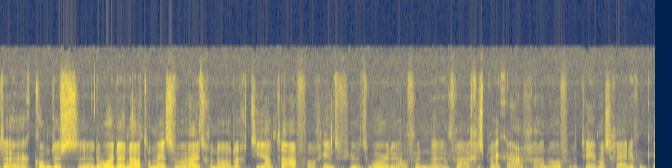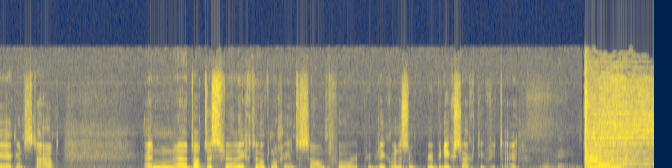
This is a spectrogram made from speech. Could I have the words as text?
er, komt dus, er worden een aantal mensen voor uitgenodigd die aan tafel geïnterviewd worden of een, een vraaggesprek aangaan over het thema scheiding van kerk en staat. En dat is wellicht ook nog interessant voor het publiek, want het is een publieksactiviteit. Okay.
